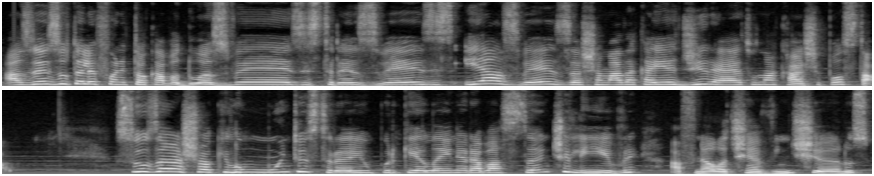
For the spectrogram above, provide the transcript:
Às vezes o telefone tocava duas vezes, três vezes e às vezes a chamada caía direto na caixa postal. Susan achou aquilo muito estranho porque Elaine era bastante livre, afinal ela tinha 20 anos,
